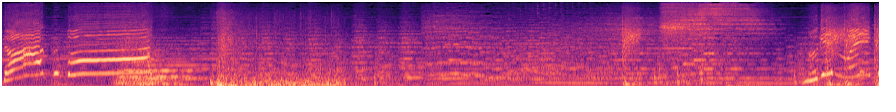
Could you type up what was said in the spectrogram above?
ダークボース。無限無影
